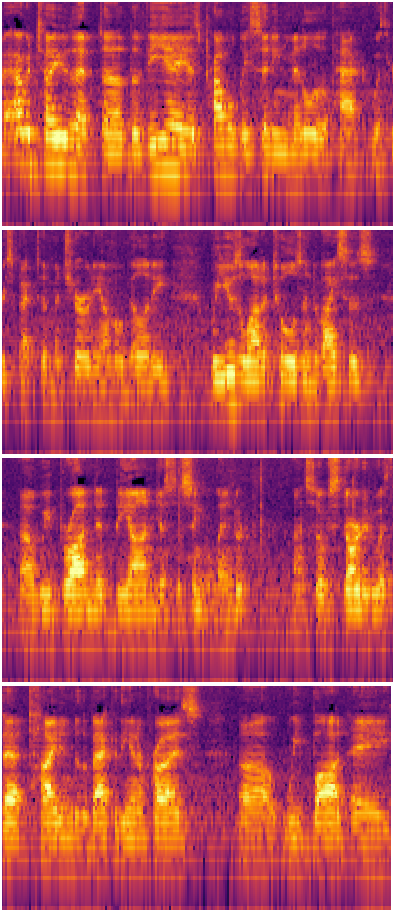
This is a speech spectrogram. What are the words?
I would tell you that uh, the VA is probably sitting middle of the pack with respect to maturity on mobility. We use a lot of tools and devices. Uh, we broadened it beyond just a single vendor. And so started with that tied into the back of the enterprise. Uh, we bought a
